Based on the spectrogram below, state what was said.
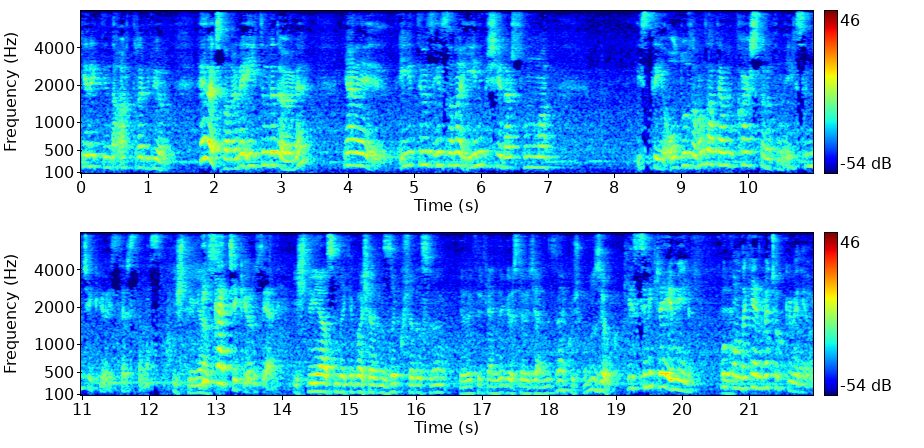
Gerektiğinde arttırabiliyorum. Her açıdan öyle, eğitimde de öyle. Yani eğittiğiniz insana yeni bir şeyler sunma isteği olduğu zaman zaten bu karşı tarafın ilgisini çekiyor ister istemez. İş dünyası, Dikkat çekiyoruz yani. iş dünyasındaki başarınızı Kuşadası'nı yönetirken de göstereceğinizden kuşkumuz yok. Kesinlikle eminim. Bu Evet. konuda kendime çok güveniyorum.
